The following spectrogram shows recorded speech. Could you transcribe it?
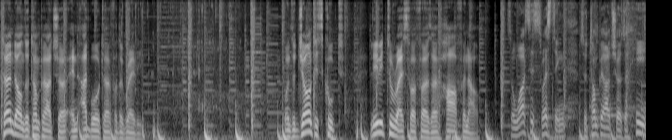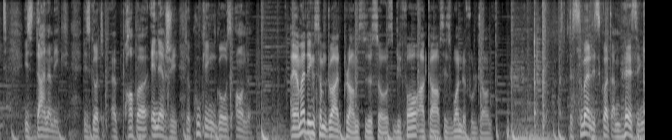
turn down the temperature and add water for the gravy. When the joint is cooked, leave it to rest for a further half an hour. So whilst it's resting, the temperature, the heat is dynamic. It's got a proper energy. The cooking goes on. I am adding some dried plums to the sauce before I carve this wonderful joint. The smell is quite amazing.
